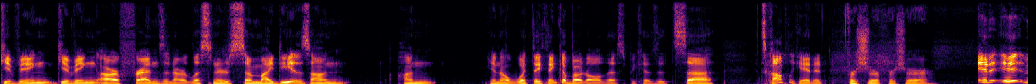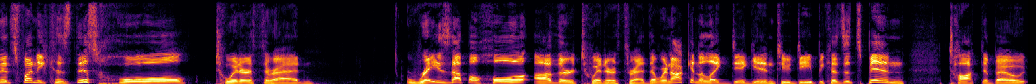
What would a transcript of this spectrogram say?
giving giving our friends and our listeners some ideas on on you know what they think about all this because it's uh it's complicated For sure. For sure. It, it, and it's funny because this whole Twitter thread raised up a whole other Twitter thread that we're not going to like dig into deep because it's been talked about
